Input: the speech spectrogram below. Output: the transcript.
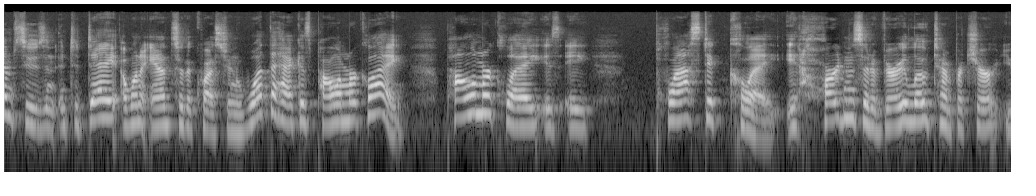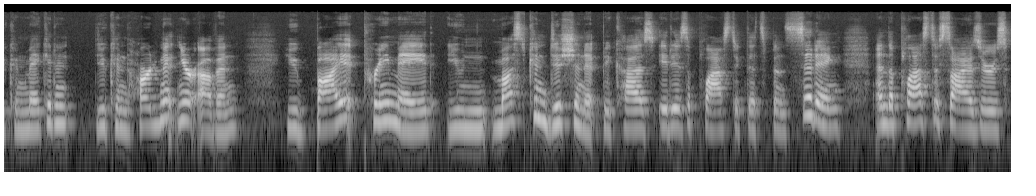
I'm Susan, and today I want to answer the question, what the heck is polymer clay? Polymer clay is a plastic clay. It hardens at a very low temperature. You can make it in, you can harden it in your oven. You buy it pre-made. You must condition it because it is a plastic that's been sitting and the plasticizers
